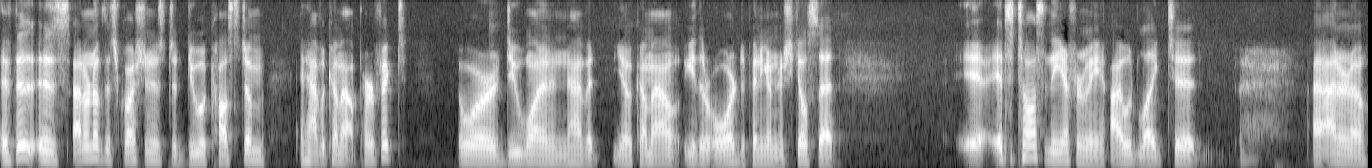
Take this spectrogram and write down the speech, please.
if this is, I don't know if this question is to do a custom and have it come out perfect, or do one and have it you know come out either or depending on your skill set. It, it's a toss in the air for me. I would like to. I, I don't know.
